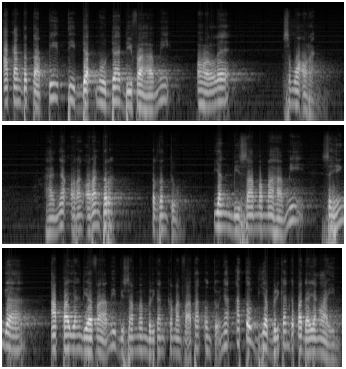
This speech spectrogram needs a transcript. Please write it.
Akan tetapi tidak mudah difahami oleh semua orang. Hanya orang-orang ter, tertentu yang bisa memahami sehingga apa yang dia pahami bisa memberikan kemanfaatan untuknya atau dia berikan kepada yang lain.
